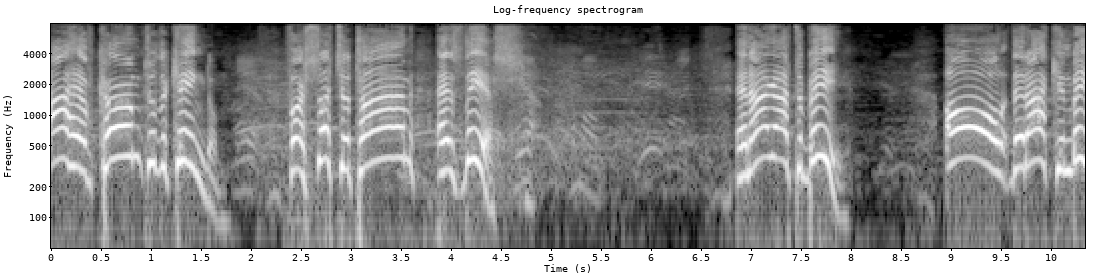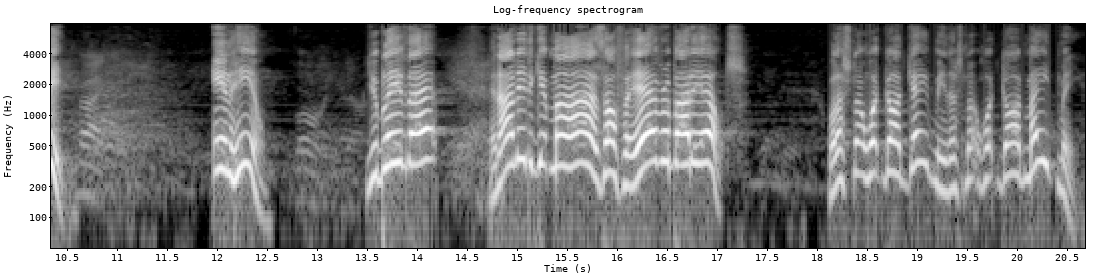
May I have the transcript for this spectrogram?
I have come to the kingdom for such a time as this. And I got to be all that I can be in Him. You believe that? And I need to get my eyes off of everybody else. Well, that's not what God gave me. That's not what God made me.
